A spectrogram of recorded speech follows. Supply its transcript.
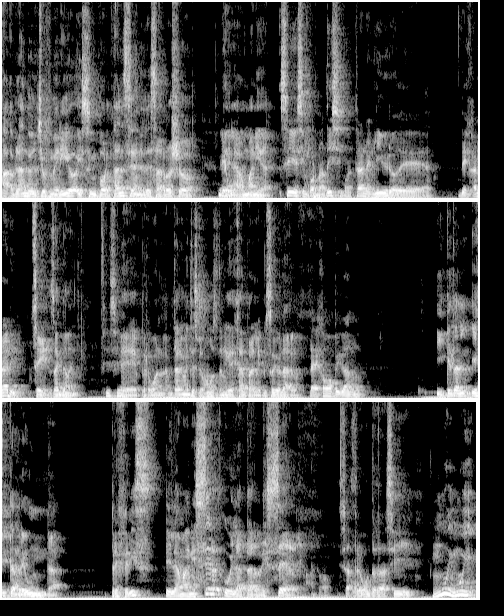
hablando del chusmerío y su importancia en el desarrollo de Eh, la humanidad. Sí, es importantísimo. Está en el libro de, de Harari. Sí, exactamente. Sí, sí. Eh, pero bueno, lamentablemente se los vamos a tener que dejar para el episodio largo. La dejamos picando. ¿Y qué tal esta pregunta? ¿Preferís el amanecer o el atardecer? No, esas preguntas así Muy, muy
